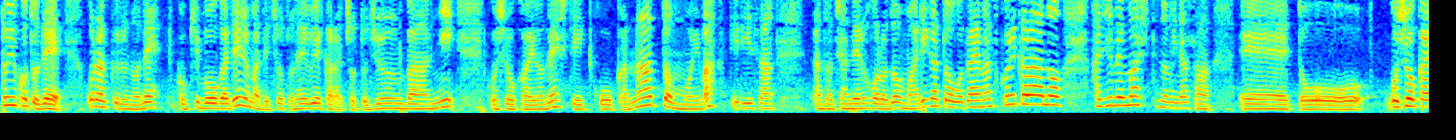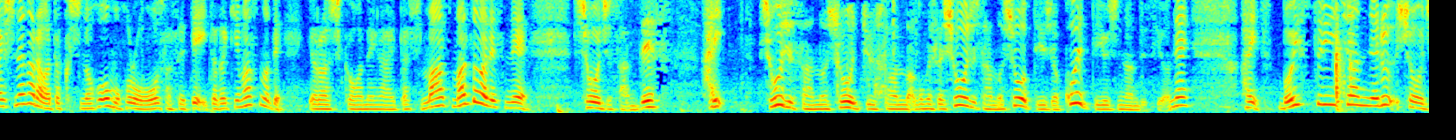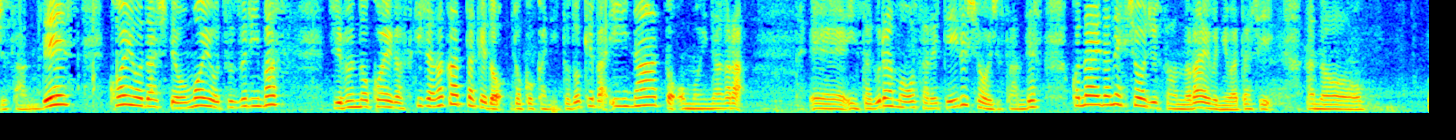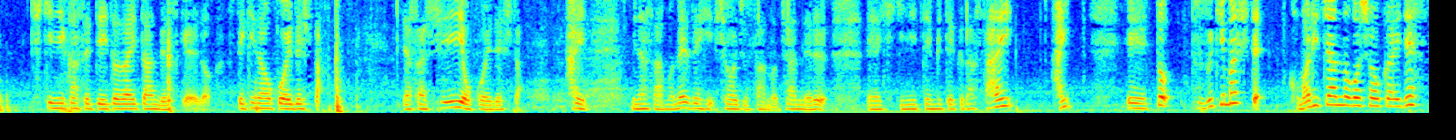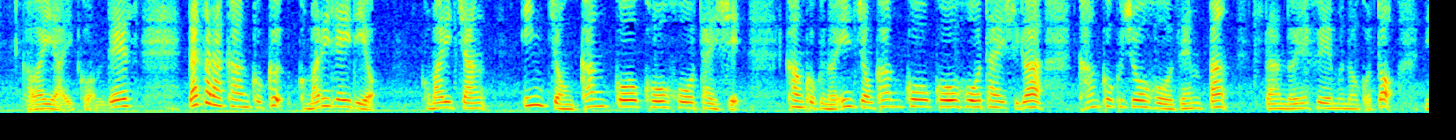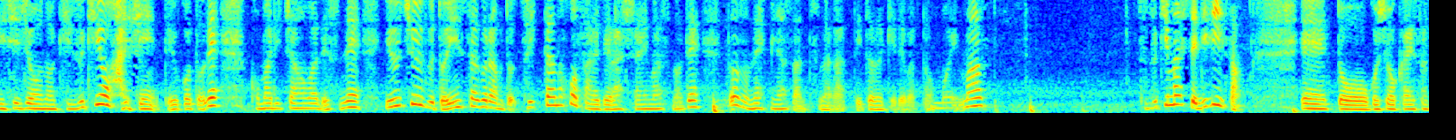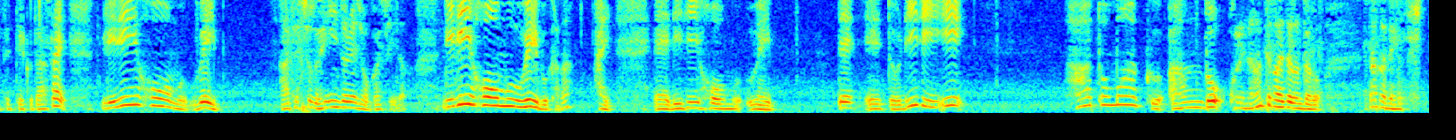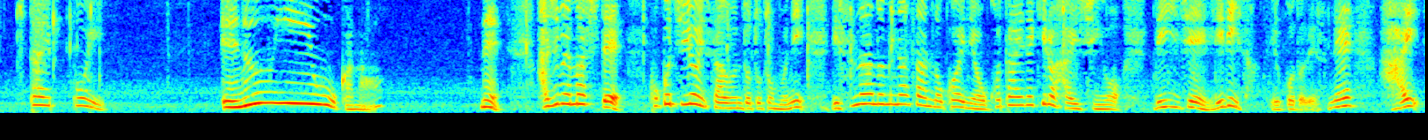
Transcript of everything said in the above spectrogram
ということで、オラクルのね、ご希望が出るまでちょっとね、上からちょっと順番にご紹介をね、していこうかなと思います。リリーさん、あの、チャンネルフォローどうもありがとうございます。これからあの、初めましての皆さん、えっ、ー、と、ご紹介しながら私の方もフォローをさせていただきますので、よろしくお願いいたします。まずはですね、少女さんです。はい。庄司さんの庄司さんの、ごめんなさい、庄司さんの庄っていう字は声っていう字なんですよね。はい。ボイストリーチャンネル庄司さんです。声を出して思いを綴ります。自分の声が好きじゃなかったけど、どこかに届けばいいなと思いながら、えー、インスタグラムをされている庄司さんです。この間ね、庄司さんのライブに私、あのー、聞きに行かせていただいたんですけれど、素敵なお声でした。優しいお声でした。はい。皆さんもね、ぜひ、少女さんのチャンネル、えー、聞きに行ってみてください。はい。えーと、続きまして、こまりちゃんのご紹介です。かわいいアイコンです。だから韓国、こまり Radio、こまりちゃん、インチョン観光広報大使、韓国のインチョン観光広報大使が韓国情報全般スタンド FM のこと日常の気づきを配信ということでこまりちゃんはですね YouTube と Instagram と Twitter の方されていらっしゃいますのでどうぞね皆さんつながっていただければと思います続きましてリリーさんえー、っとご紹介させてくださいリリーホームウェイブ私ちょっとインドネーションおかしいな。リリーホームウェーブかな？はい。えー、リリーホームウェーブ。で、えっ、と、リリー、ハートマークこれなんて書いてあるんだろう。なんかね、筆記体っぽい、NEO かな？ねはじめまして、心地よいサウンドとともに、リスナーの皆さんの声にお答えできる配信を、DJ リリーさんということですね。はい。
